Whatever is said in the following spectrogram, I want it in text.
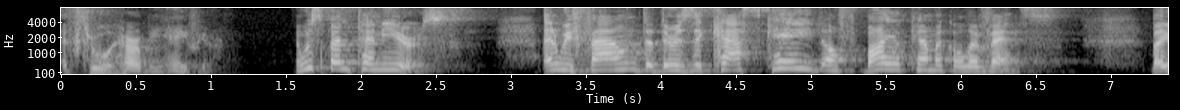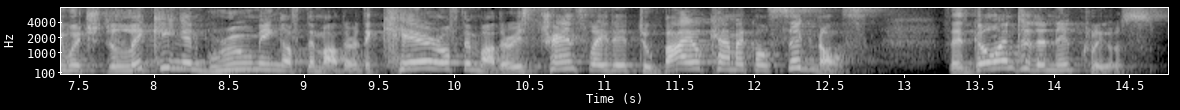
through her behavior? And we spent 10 years. And we found that there is a cascade of biochemical events by which the licking and grooming of the mother, the care of the mother, is translated to biochemical signals that go into the nucleus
